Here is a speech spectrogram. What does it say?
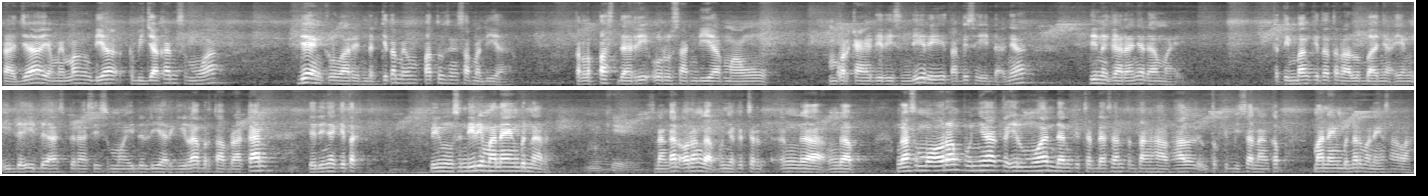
raja yang memang dia kebijakan semua dia yang keluarin dan kita memang patuhnya sama dia. Terlepas dari urusan dia mau memperkaya diri sendiri, tapi setidaknya di negaranya damai. Ketimbang kita terlalu banyak yang ide-ide, aspirasi semua ide liar gila bertabrakan, jadinya kita bingung sendiri mana yang benar. Oke. Sedangkan orang nggak punya kecer nggak nggak nggak semua orang punya keilmuan dan kecerdasan tentang hal-hal untuk bisa nangkep mana yang benar mana yang salah.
